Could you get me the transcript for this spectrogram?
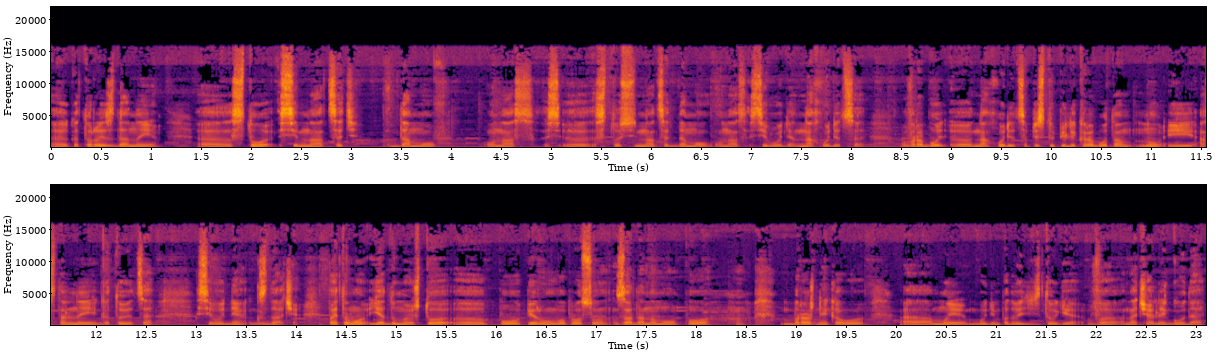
э, которые сданы, 117 э, домов у нас 117 э, домов у нас сегодня находятся в работе, находятся, приступили к работам, ну и остальные готовятся сегодня к сдаче. Поэтому я думаю, что по первому вопросу, заданному по Бражникову, мы будем подводить итоги в начале года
